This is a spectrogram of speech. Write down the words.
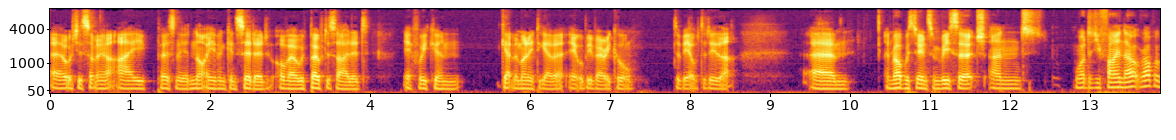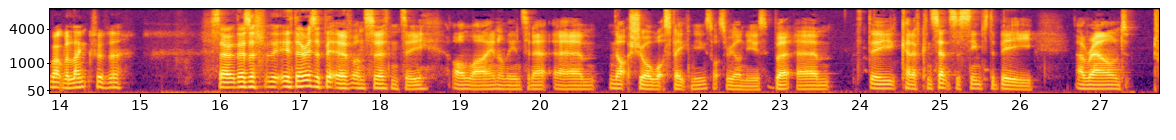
uh, which is something that I personally had not even considered. Although we've both decided if we can get the money together, it would be very cool to be able to do that. Um, and Rob was doing some research, and what did you find out, Rob, about the length of the? So there's a there is a bit of uncertainty online on the internet. Um, not sure what's fake news, what's real news, but um, the kind of consensus seems to be around t-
